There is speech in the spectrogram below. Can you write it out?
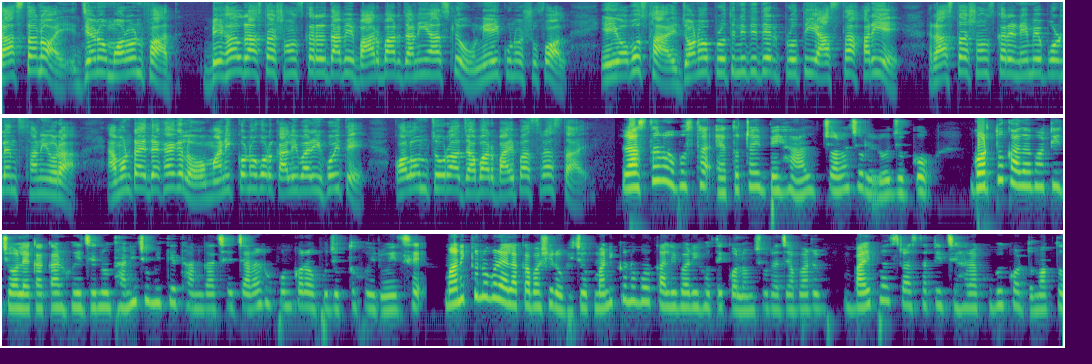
রাস্তা নয়, যেন মরণ ফাঁদ। বেহাল রাস্তা সংস্কারের দাবি বারবার জানিয়ে আসলেও নেই কোনো সুফল। এই অবস্থায় জনপ্রতিনিধিদের প্রতি আস্থা হারিয়ে রাস্তা সংস্কারে নেমে পড়লেন স্থানীয়রা। এমনটাই দেখা গেল মানিক্যনগর কালীবাড়ি হইতে কলমচৌরা যাবার বাইপাস রাস্তায়। রাস্তার অবস্থা এতটাই বেহাল চলাচলের অযোগ্য গর্ত, কাদামাটি, জল একাকার হয়ে যেন ধানি জমিতে ধান গাছের চারা রোপণ করা উপযুক্ত হয়ে রয়েছে। মানিক্যনগর এলাকাবাসীর অভিযোগ মানিক্যনগর কালীবাড়ি হতে কলমচোরা যাবার বাইপাস রাস্তাটির চেহারা খুবই কর্দমাক্ত।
